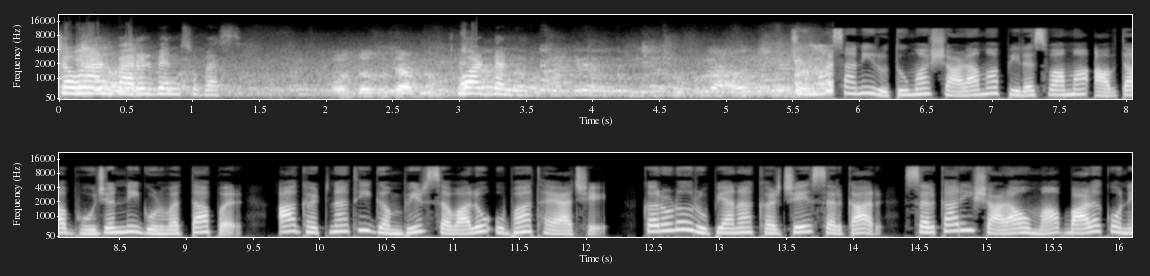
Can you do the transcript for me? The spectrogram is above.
ચૌહાણ પારુલબેન સુભાષ. ચોમાસાની ઋતુમાં શાળામાં પીરસવામાં આવતા ભોજનની ગુણવત્તા પર આ ઘટનાથી ગંભીર સવાલો ઊભા થયા છે. કરોડો રૂપિયાના ખર્ચે સરકાર સરકારી શાળાઓમાં બાળકોને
